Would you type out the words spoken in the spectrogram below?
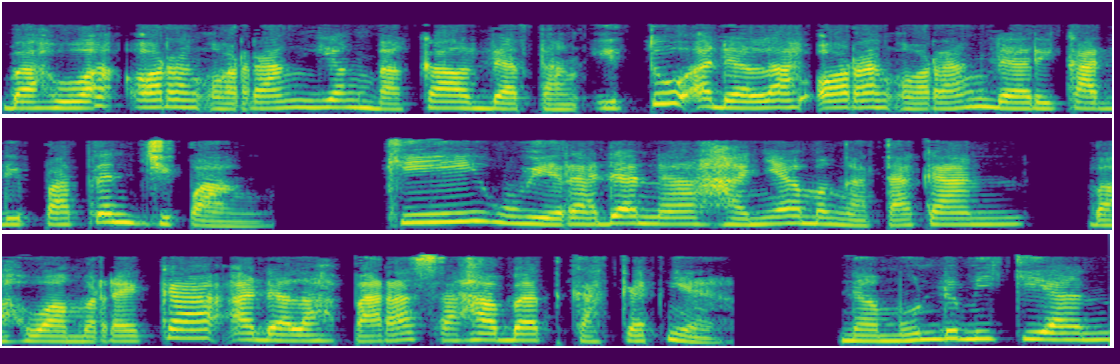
bahwa orang-orang yang bakal datang itu adalah orang-orang dari Kadipaten Jepang. Ki Wiradana hanya mengatakan bahwa mereka adalah para sahabat kakeknya. Namun demikian,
